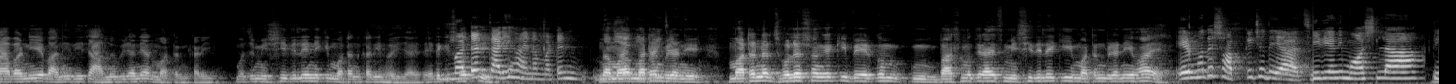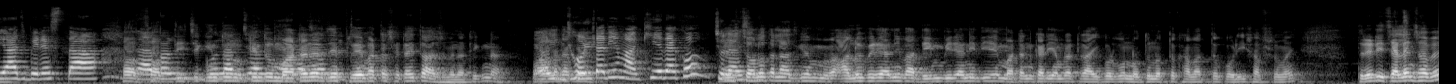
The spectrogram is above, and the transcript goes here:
না বানিয়ে বানিয়ে দিয়েছে আলু বিরিয়ানি আর মটন কারি বলছে মিশিয়ে দিলেই নাকি মটন কারি হয়ে যায়। এটা কি মাটন কারি হয় না মাটন না মটন বিরিয়ানি। মটনের ঝোলের সঙ্গে কি এরকম বাসমতি রাইস মিশিয়ে দিলে কি মটন বিরিয়ানি হয়? এর মধ্যে সবকিছু দেয়া আছে। বিরিয়ানি মশলা পেঁয়াজ বেরেস্তা সব কিন্তু কিন্তু মটনের যে ফ্লেভারটা সেটাই তো আসবে না ঠিক না? ঝোলটা দিয়ে মাখিয়ে দেখো চলে আসবে চলো তাহলে আজকে আলু বিরিয়ানি বা ডিম বিরিয়ানি দিয়ে মাটন কারি আমরা ট্রাই করব। নতুনত্ব খাবার তো করি সবসময়। তো রেডি চ্যালেঞ্জ হবে।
